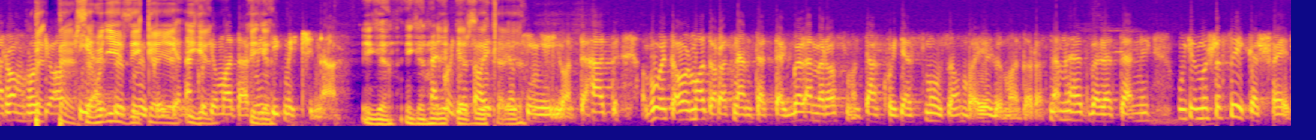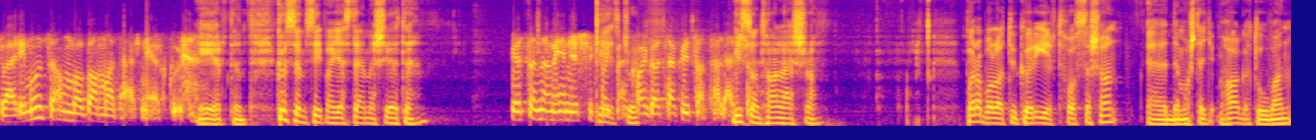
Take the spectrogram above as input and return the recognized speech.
áram, hogy Pe- a persze, hogy érzékelje, igen, hogy a madár igen. mindig mit csinál. Igen, igen, Meg, hogy, hogy az ajtaja kinyíljon. Tehát volt, ahol madarat nem tettek bele, mert azt mondták, hogy ezt múzeumban élő madarat nem lehet beletenni. Úgyhogy most a Székesfehérvári Múzeumban van madár nélkül. Értem. Köszönöm szépen, hogy ezt elmesélte. Köszönöm én is, hogy meghallgatták viszont hallásra. Viszont hallásra. Parabola tükör írt hosszasan, de most egy hallgató van,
